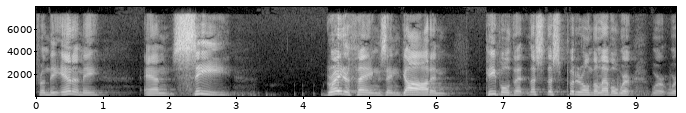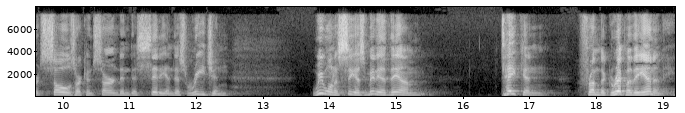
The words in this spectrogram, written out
from the enemy and see greater things in God and people that let's let's put it on the level where where, where souls are concerned in this city and this region. We want to see as many of them taken from the grip of the enemy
